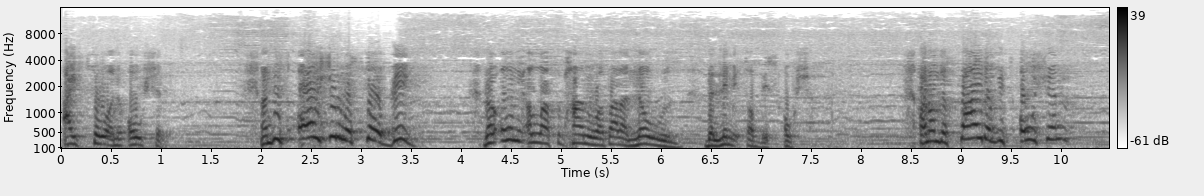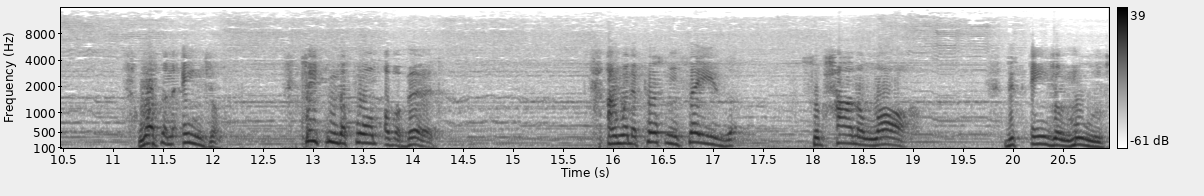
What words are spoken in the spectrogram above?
I saw an ocean. And this ocean was so big that only Allah subhanahu wa ta'ala knows the limits of this ocean. And on the side of this ocean was an angel taking the form of a bird. And when a person says, Subhanallah, this angel moves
